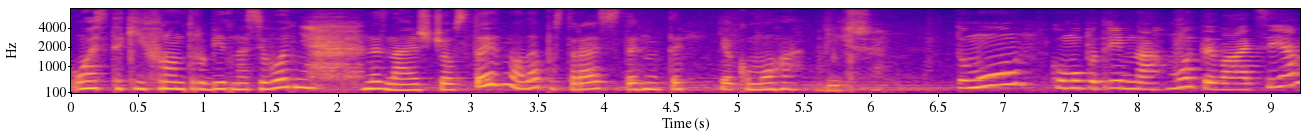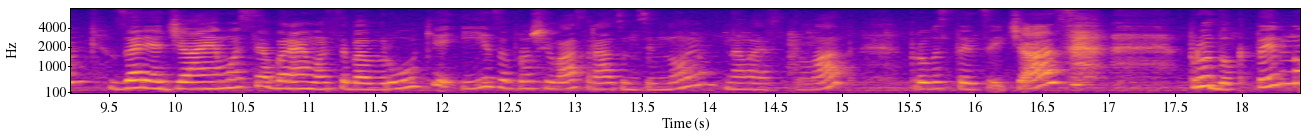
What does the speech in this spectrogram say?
Ось такий фронт робіт на сьогодні. Не знаю, що встигну, але постараюсь встигнути якомога більше. Тому, кому потрібна мотивація, заряджаємося, беремо себе в руки і запрошую вас разом зі мною навести лад, провести цей час продуктивно.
